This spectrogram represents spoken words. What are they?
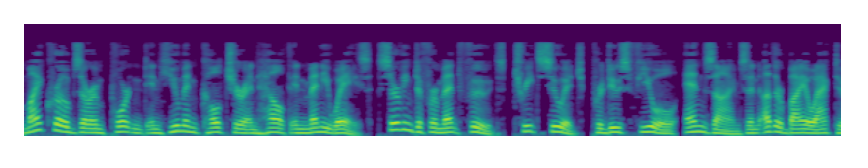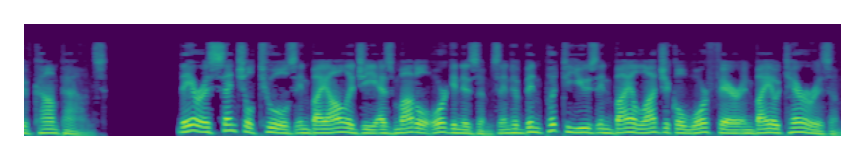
Microbes are important in human culture and health in many ways, serving to ferment foods, treat sewage, produce fuel, enzymes and other bioactive compounds. They are essential tools in biology as model organisms and have been put to use in biological warfare and bioterrorism.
